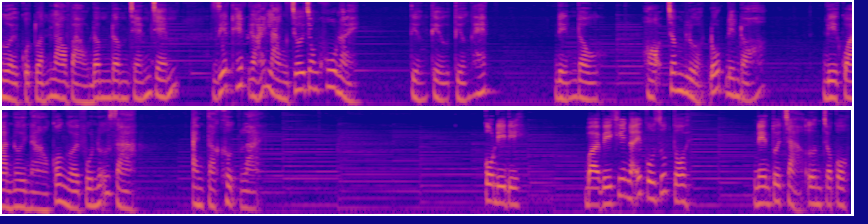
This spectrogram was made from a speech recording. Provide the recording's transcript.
Người của Tuấn lao vào đâm đâm chém chém, giết hết gái làng chơi trong khu này. Tiếng kêu tiếng hét. Đến đâu, họ châm lửa đốt đến đó. Đi qua nơi nào có người phụ nữ già, anh ta khựng lại. Cô đi đi. Bởi vì khi nãy cô giúp tôi, nên tôi trả ơn cho cô.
